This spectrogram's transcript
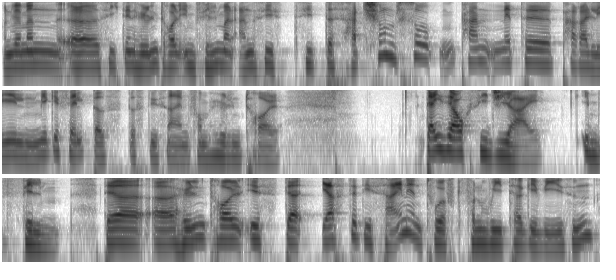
Und wenn man äh, sich den Höhlentroll im Film mal ansieht, sieht, das hat schon so ein paar nette Parallelen. Mir gefällt das, das Design vom Höhlentroll. Da ist ja auch CGI im Film. Der äh, Höhlentroll ist der erste Designentwurf von Weta gewesen.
